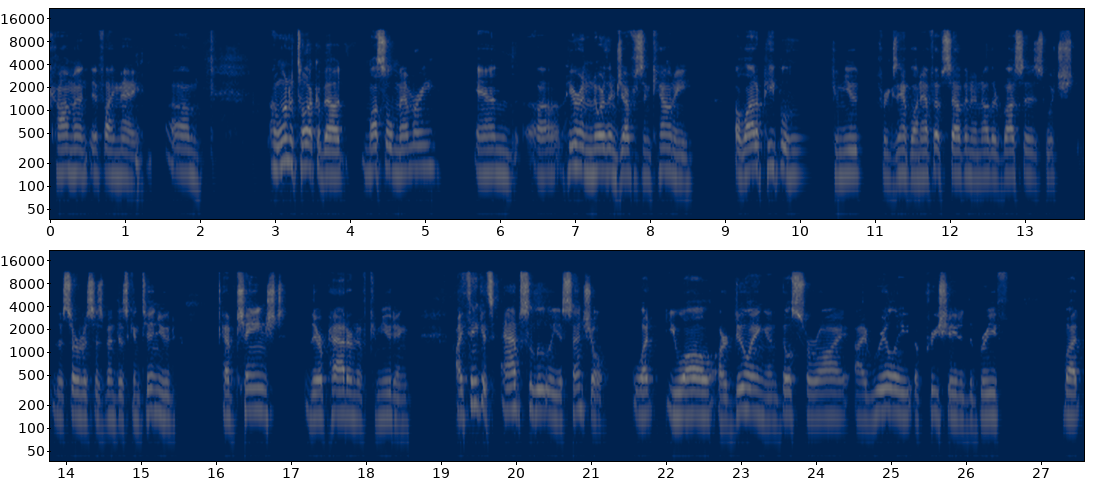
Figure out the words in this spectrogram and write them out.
comment, if I may. Um, I want to talk about muscle memory. And uh, here in Northern Jefferson County, a lot of people who commute, for example, on FF7 and other buses, which the service has been discontinued, have changed their pattern of commuting. I think it's absolutely essential what you all are doing. And Bill Sirois, I really appreciated the brief, but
